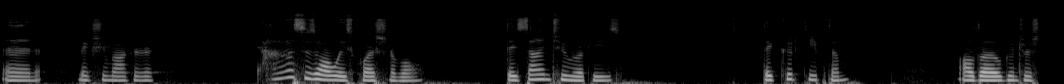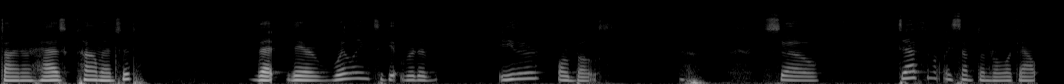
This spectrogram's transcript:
and Mick Schumacher. Haas is always questionable. They signed two rookies. They could keep them, although Guenther Steiner has commented that they're willing to get rid of either or both. so, definitely something to look out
